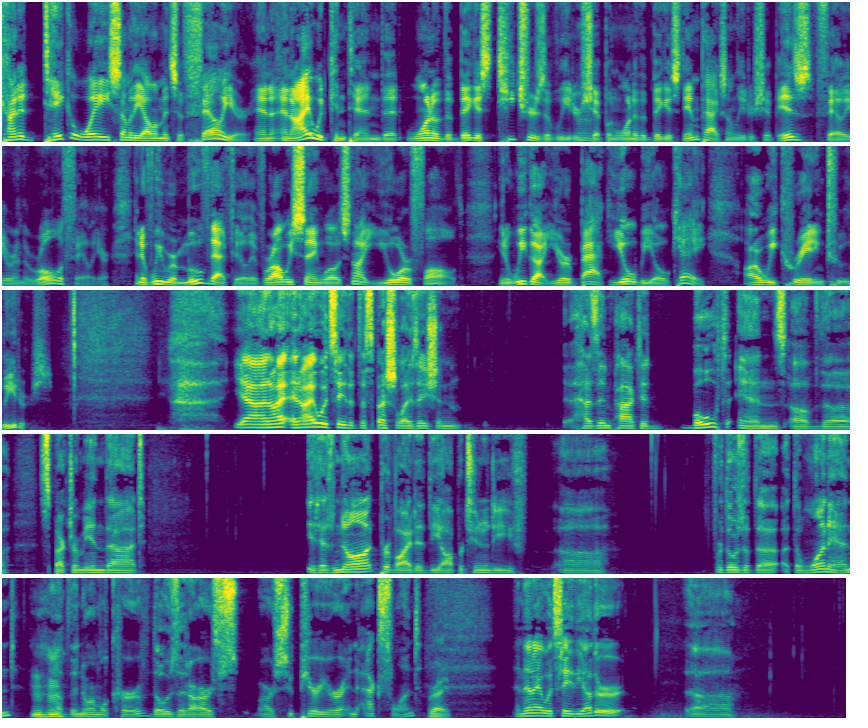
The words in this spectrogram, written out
kind of take away some of the elements of failure. And mm-hmm. and I would contend that one of the biggest teachers of leadership mm. and one of the biggest impacts on leadership is failure and the role of failure. And if we remove that failure, if we're always saying, well, it's not your fault, you know, we got your back, you'll be okay. Are we creating true leaders? Yeah, and I and I would say that the specialization has impacted both ends of the spectrum in that it has not provided the opportunity uh, for those at the at the one end of the normal curve, those that are are superior and excellent, Right. And then I would say the other uh,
